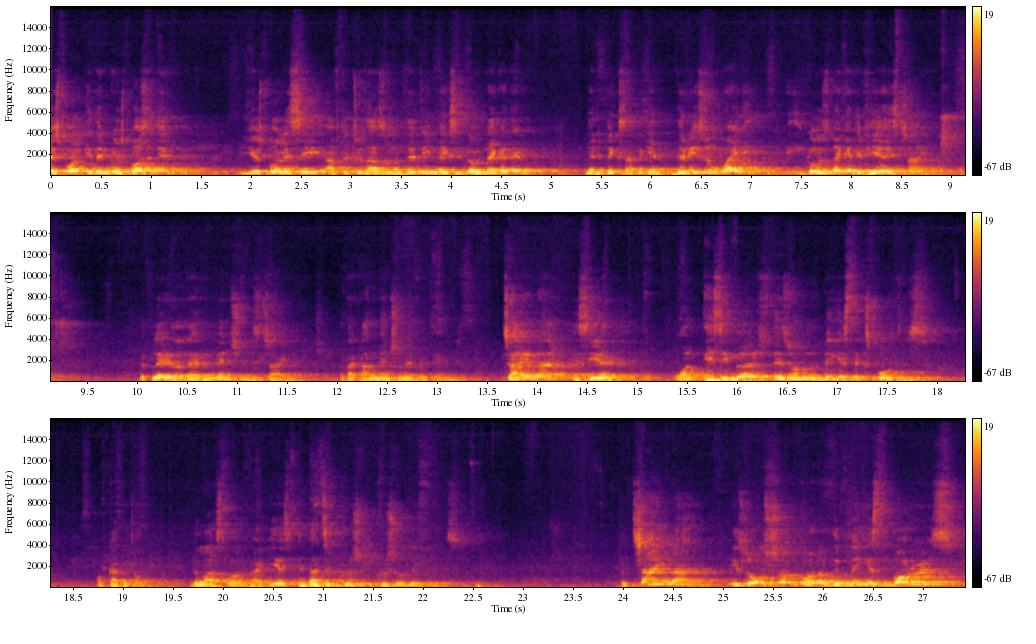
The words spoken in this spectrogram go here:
US policy then goes positive, US policy after 2013 makes it go negative, then it picks up again. The reason why it goes negative here is China. The player that I haven't mentioned is China, but I can't mention everything. China is here, one, has emerged as one of the biggest exporters of capital the last four or five years, and that's a crucial, crucial difference. But China is also one of the biggest borrowers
